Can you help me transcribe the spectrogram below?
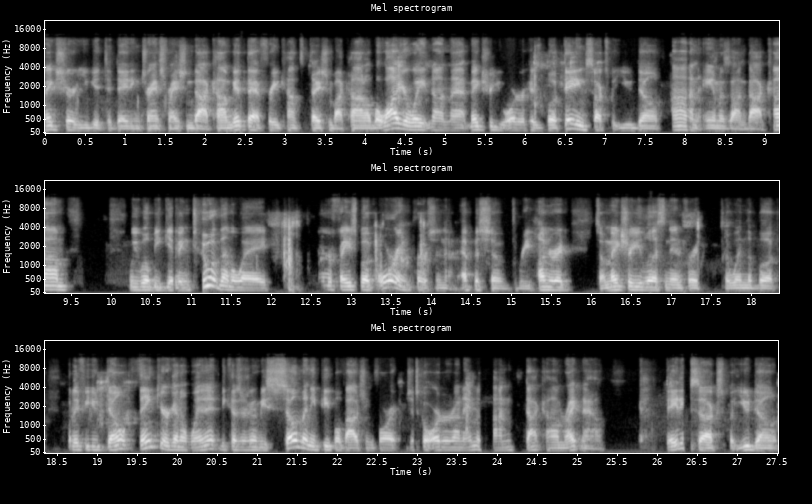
Make sure you get to datingtransformation.com. Get that free consultation by Connell. But while you're waiting on that, make sure you order his book, Dating Sucks But You Don't, on Amazon.com. We will be giving two of them away for Facebook or in person at episode 300. So make sure you listen in for to win the book. But if you don't think you're going to win it because there's going to be so many people vouching for it, just go order it on Amazon.com right now. Dating sucks, but you don't.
